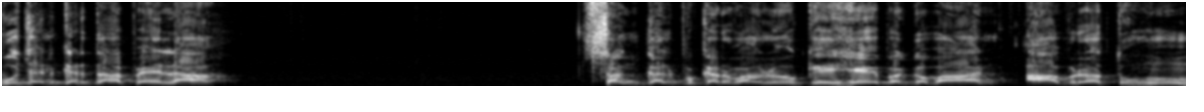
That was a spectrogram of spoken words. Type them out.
પૂજન કરતા પહેલા સંકલ્પ કરવાનો કે, હે ભગવાન, આ વ્રત હું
